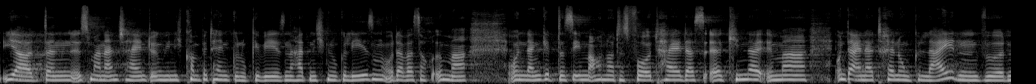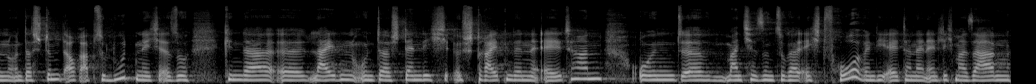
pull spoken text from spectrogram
ja, dann ist man anscheinend irgendwie nicht kompetent genug gewesen, hat nicht genug gelesen oder was auch immer. Und dann gibt es eben auch noch das Vorurteil, dass äh, Kinder immer unter einer Trennung leiden würden und das stimmt auch absolut nicht. Also Kinder äh, leiden unter ständig streitenden Eltern und äh, manche sind sogar echt froh, wenn die Eltern dann endlich mal sagen,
